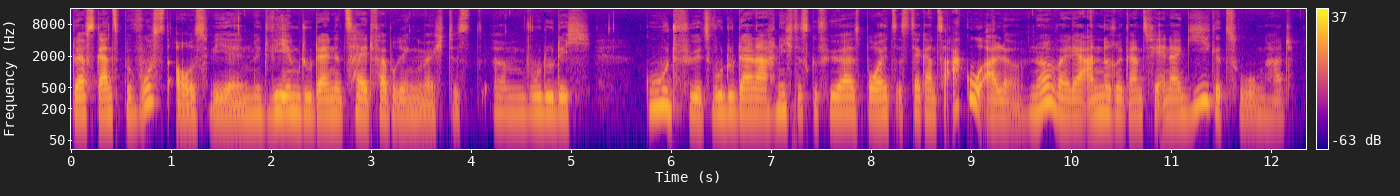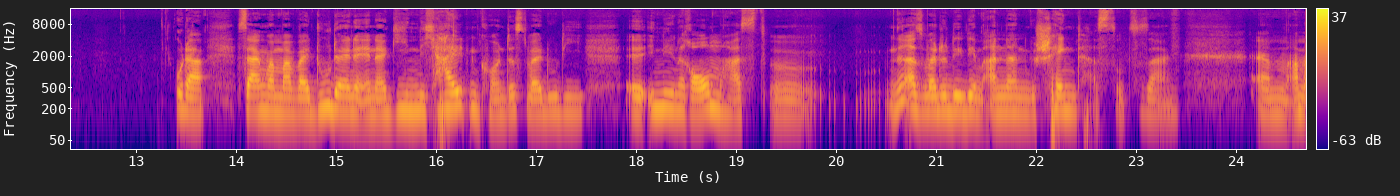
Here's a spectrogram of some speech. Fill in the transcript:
Du darfst ganz bewusst auswählen, mit wem du deine Zeit verbringen möchtest, ähm, wo du dich gut fühlst, wo du danach nicht das Gefühl hast, boah, jetzt ist der ganze Akku alle, ne, weil der andere ganz viel Energie gezogen hat. Oder sagen wir mal, weil du deine Energie nicht halten konntest, weil du die äh, in den Raum hast, äh, ne? also weil du die dem anderen geschenkt hast sozusagen ähm, am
